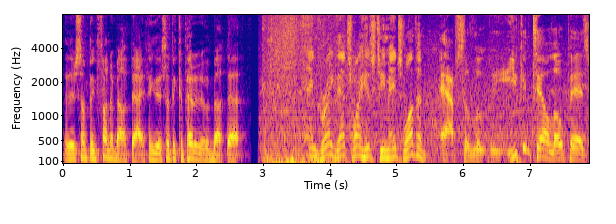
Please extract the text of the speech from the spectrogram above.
there's something fun about that. I think there's something competitive about that. And Greg, that's why his teammates love him. Absolutely. You can tell Lopez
